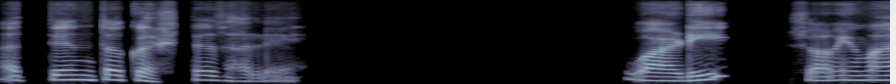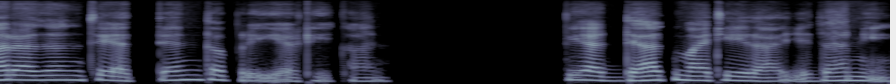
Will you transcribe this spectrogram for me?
अत्यंत कष्ट झाले. वाडी स्वामी महाराजांचे अत्यंत प्रिय ठिकाण. ती अध्यात्माची राजधानी.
